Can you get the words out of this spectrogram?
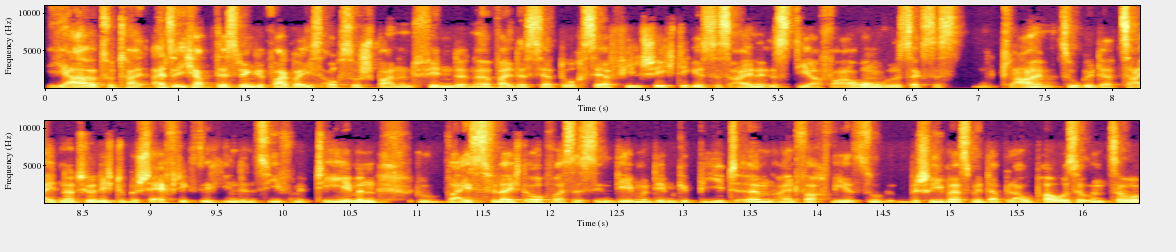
Ja, total. Also ich habe deswegen gefragt, weil ich es auch so spannend finde, ne? weil das ja doch sehr vielschichtig ist. Das eine ist die Erfahrung, wo du sagst, das ist klar im Zuge der Zeit natürlich, du beschäftigst dich intensiv mit Themen, du weißt vielleicht auch, was ist in dem und dem Gebiet, ähm, einfach wie jetzt du beschrieben hast mit der Blaupause und so,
